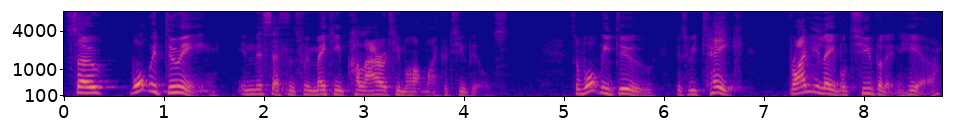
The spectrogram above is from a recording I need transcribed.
So what we're doing in this essence, we're making polarity marked microtubules. So what we do is we take brightly labeled tubulin here.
